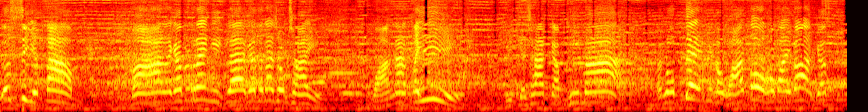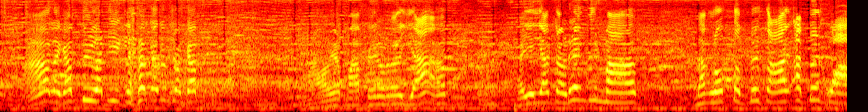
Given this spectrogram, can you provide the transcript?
แล้วเสียบตาม มาแล้วครับเร่งอีกแล้วครับธนาโชคชัยขวางหน้าตีปิดกระชากกลับคืนมานักรบเด้งด้วยเขาขวาโต้เข้าไปบ้างครับเอาเลยครับเดือดอีกแล้วครับท่านผู้ชมครับเอาครับมาเป็นระยะครับพยายามจะเร่งขึ้นมาครับนักรบตบด้วยซ้ายอัดด้วยขวา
